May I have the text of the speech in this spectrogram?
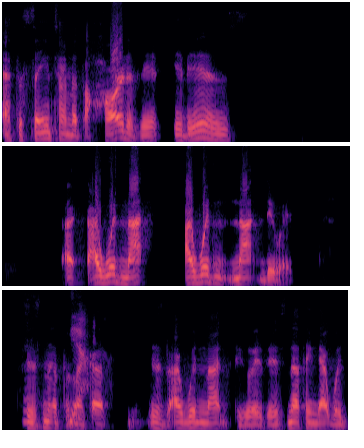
at the same time, at the heart of it, it is. I, I would not. I wouldn't not do it. There's hmm. nothing yeah. like. I would not do it. There's nothing that would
